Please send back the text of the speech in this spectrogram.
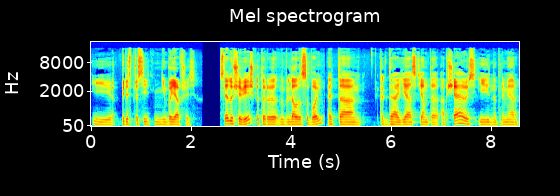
И переспросить, не боявшись. Следующая вещь, которую наблюдал за собой, это когда я с кем-то общаюсь, и, например,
